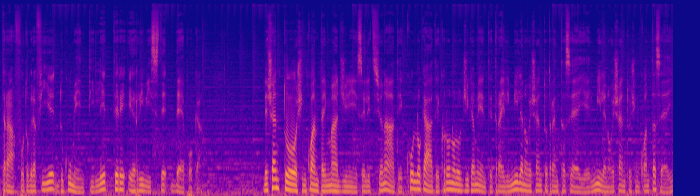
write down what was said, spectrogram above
tra fotografie, documenti, lettere e riviste d'epoca. Le 150 immagini selezionate, collocate cronologicamente tra il 1936 e il 1956,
